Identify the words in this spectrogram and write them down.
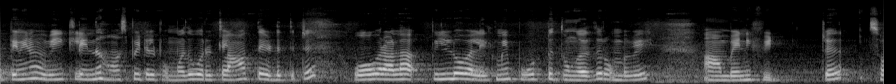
எப்பயுமே நம்ம வீட்டிலேருந்து ஹாஸ்பிட்டல் போகும்போது ஒரு கிளாத்தை எடுத்துகிட்டு ஓவராலாக பில்லோ வரைக்குமே போட்டு தூங்குறது ரொம்பவே பெனிஃபிட்டு ஸோ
